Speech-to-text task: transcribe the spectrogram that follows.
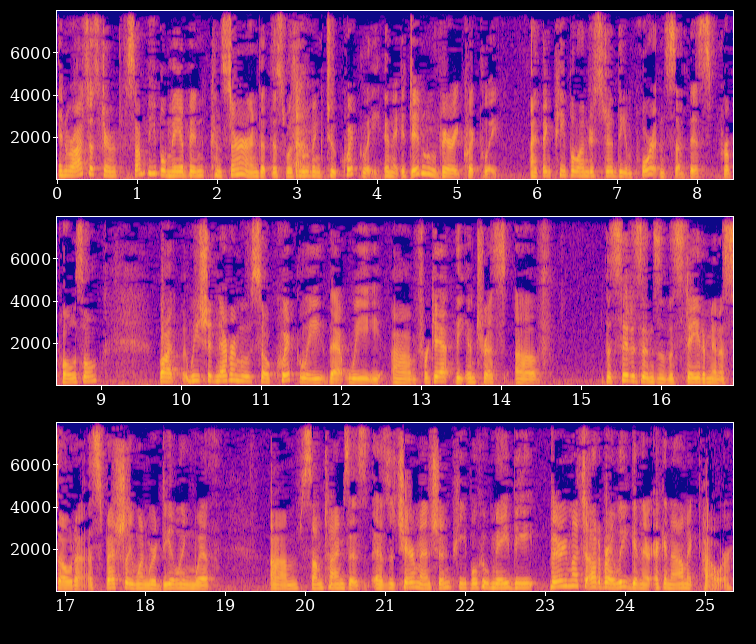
in Rochester, some people may have been concerned that this was moving too quickly, and it did move very quickly. I think people understood the importance of this proposal, but we should never move so quickly that we um, forget the interests of the citizens of the state of Minnesota, especially when we're dealing with um, sometimes, as, as the chair mentioned, people who may be very much out of our league in their economic power.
